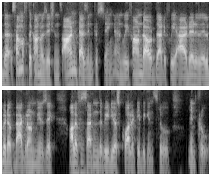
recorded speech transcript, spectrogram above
the, some of the conversations aren't as interesting. And we found out that if we added a little bit of background music, all of a sudden the video's quality begins to improve.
